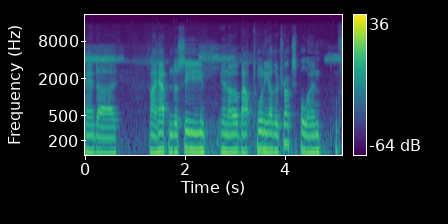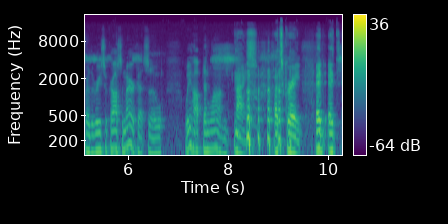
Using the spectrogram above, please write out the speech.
And uh, I happened to see, you know, about 20 other trucks pull in for the Wreaths Across America, so we hopped in line. Nice. That's great. It it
